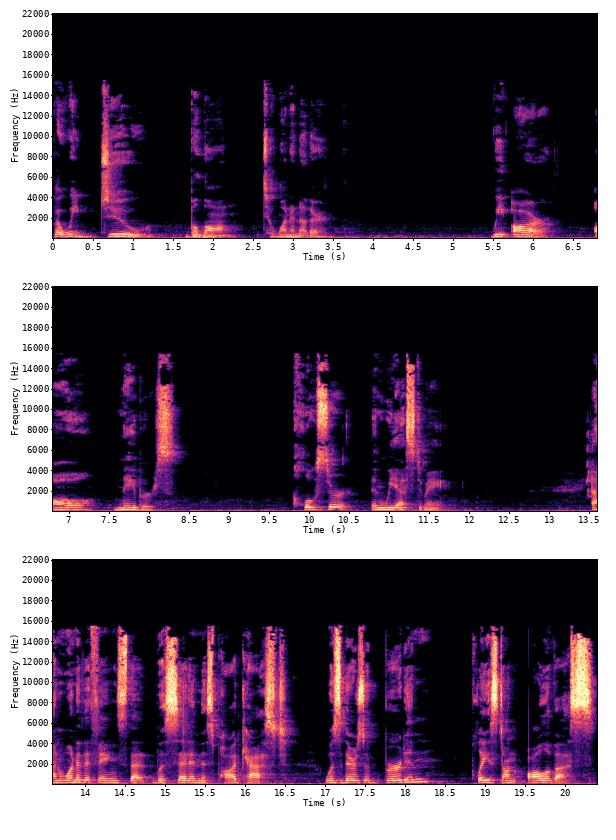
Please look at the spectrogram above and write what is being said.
But we do belong to one another. We are all neighbors, closer than we estimate. And one of the things that was said in this podcast was there's a burden placed on all of us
